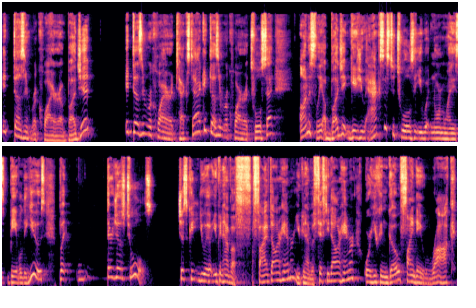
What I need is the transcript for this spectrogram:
It doesn't require a budget. It doesn't require a tech stack. It doesn't require a tool set. Honestly, a budget gives you access to tools that you wouldn't normally be able to use, but they're just tools just you you can have a five dollar hammer, you can have a fifty dollar hammer, or you can go find a rock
